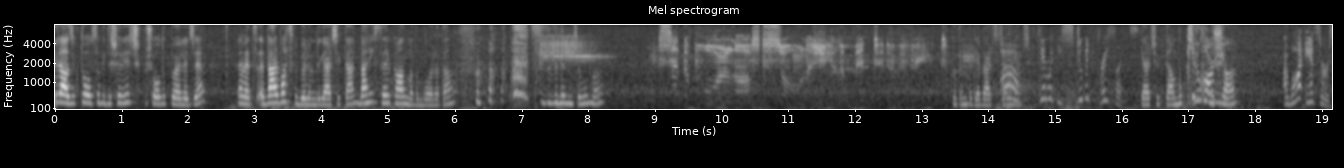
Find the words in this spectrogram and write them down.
Birazcık da olsa bir dışarıya çıkmış olduk böylece. Evet e, berbat bir bölümdü gerçekten. Ben hiç zevk almadım bu arada. Sizi bilemeyeceğim ama. Bu kadını da geberteceğim gerçekten. Gerçekten bu kim konuşan? I want answers.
